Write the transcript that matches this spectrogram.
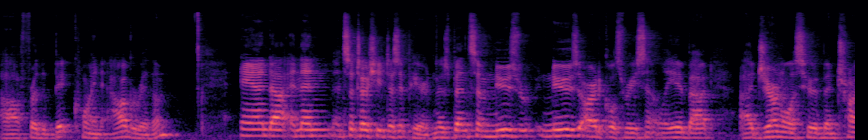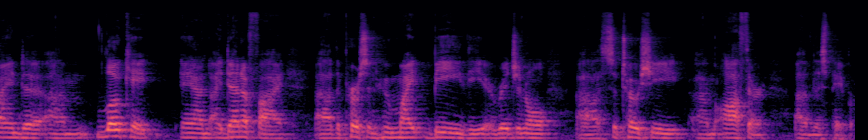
uh, for the Bitcoin algorithm. And, uh, and then and Satoshi disappeared. And there's been some news news articles recently about uh, journalists who have been trying to um, locate and identify uh, the person who might be the original uh, Satoshi um, author of this paper.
